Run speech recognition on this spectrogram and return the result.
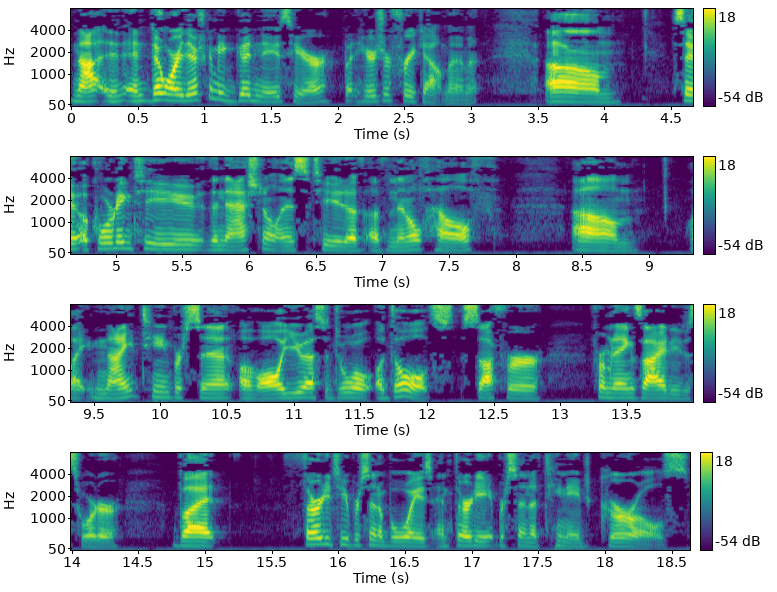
not, and, and, don't worry, there's going to be good news here, but here's your freak out moment. Um, so, according to the National Institute of, of Mental Health, um, like 19% of all U.S. Adult, adults suffer from an anxiety disorder, but 32% of boys and 38% of teenage girls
